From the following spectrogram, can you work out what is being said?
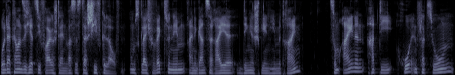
Und da kann man sich jetzt die Frage stellen, was ist da schiefgelaufen? Um es gleich vorwegzunehmen, eine ganze Reihe Dinge spielen hier mit rein. Zum einen hat die hohe Inflation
